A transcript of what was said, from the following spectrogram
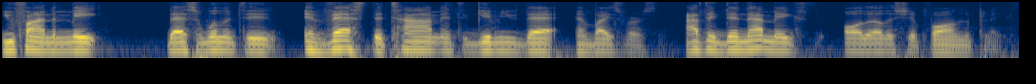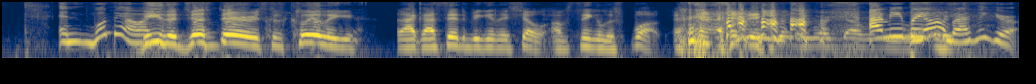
you find a mate that's willing to invest the time into giving you that and vice versa. I think then that makes all the other shit fall into place. And one thing I like These are just theories because clearly like I said at the beginning of the show, I'm single as fuck. And it- it worked out I mean, well. but- no, but I think you're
